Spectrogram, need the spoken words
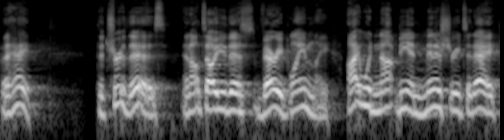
But hey, the truth is, and I'll tell you this very plainly I would not be in ministry today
